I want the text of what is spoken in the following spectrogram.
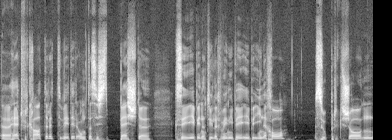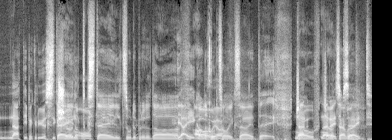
äh, hart verkatert wieder und das ist das Beste. Ich bin natürlich, wie ich bin, ich bin reingekommen, super schon, nette Begrüßung, schöner Ort. Gestylt, Sonnenbrille da. Ja, egal, Alle kurz ja. gesagt. Äh, ciao, dann ciao zusammen. gesagt,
